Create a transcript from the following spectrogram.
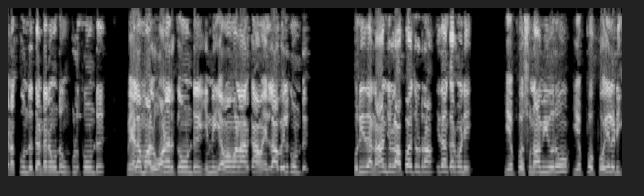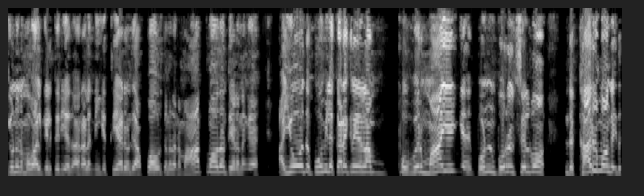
எனக்கும் இந்த தண்டனை உண்டு உங்களுக்கும் உண்டு வேலம்மாள் ஓனருக்கும் உண்டு இன்னும் எவன் வேணா இருக்கான் அவன் எல்லா வயலுக்கும் உண்டு. புரியுதா? நான் சொல்ல அப்பா சொல்றான் இதான் கர்மணி எப்ப சுனாமி வரும் எப்போ புயல் அடிக்கணும்னு நம்ம வாழ்க்கையில தெரியாது. அதனால நீங்க தேட வேண்டிய அப்பா ஒருத்தனை நம்ம ஆத்மாவை தான் தேடணுங்க. ஐயோ இந்த பூமியில கிடைக்கிற எல்லாம் வெறும் மாயைங்க. பொன் பொருள் செல்வம் இந்த கருமங்க இது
